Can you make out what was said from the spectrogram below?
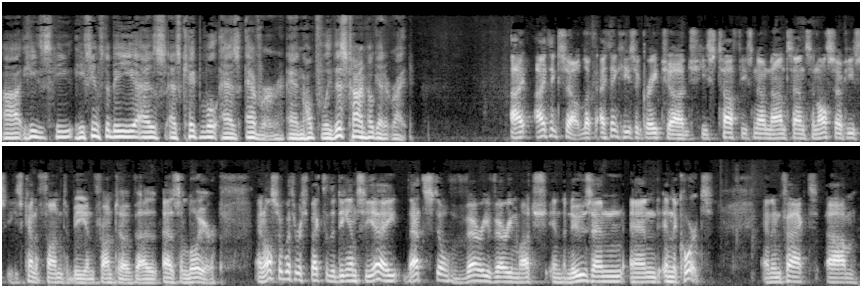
Uh, he's, he, he seems to be as, as capable as ever. And hopefully this time he'll get it right. I, I think so. Look, I think he's a great judge. He's tough. He's no nonsense, and also he's he's kind of fun to be in front of as, as a lawyer. And also with respect to the DMCA, that's still very very much in the news and and in the courts. And in fact, um,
